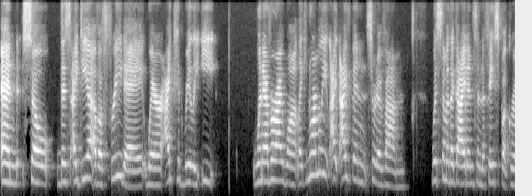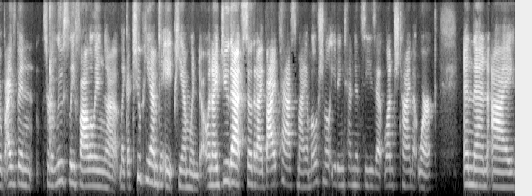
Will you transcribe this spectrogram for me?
And so, this idea of a free day where I could really eat whenever I want, like normally, I, I've been sort of, um, with some of the guidance in the Facebook group, I've been sort of loosely following uh, like a 2 p.m. to 8 p.m. window. And I do that so that I bypass my emotional eating tendencies at lunchtime at work. And then I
